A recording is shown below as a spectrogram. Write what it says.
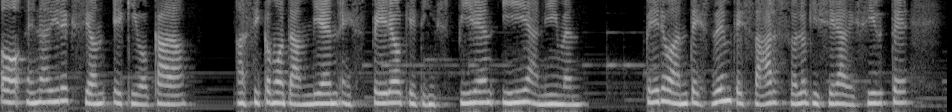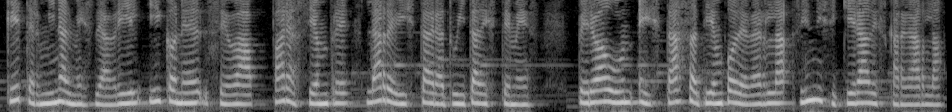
o en la dirección equivocada. Así como también espero que te inspiren y animen. Pero antes de empezar, solo quisiera decirte que termina el mes de abril y con él se va para siempre la revista gratuita de este mes, pero aún estás a tiempo de verla sin ni siquiera descargarla,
